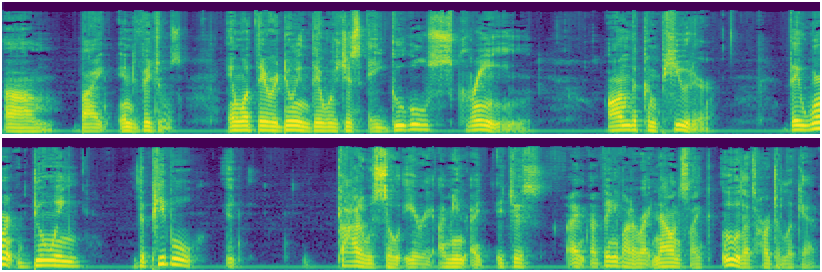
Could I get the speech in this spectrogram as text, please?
um, by individuals. And what they were doing, there was just a Google screen on the computer. They weren't doing, the people, it, God, it was so eerie. I mean, I, it just, I, am thinking about it right now and it's like, ooh, that's hard to look at.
